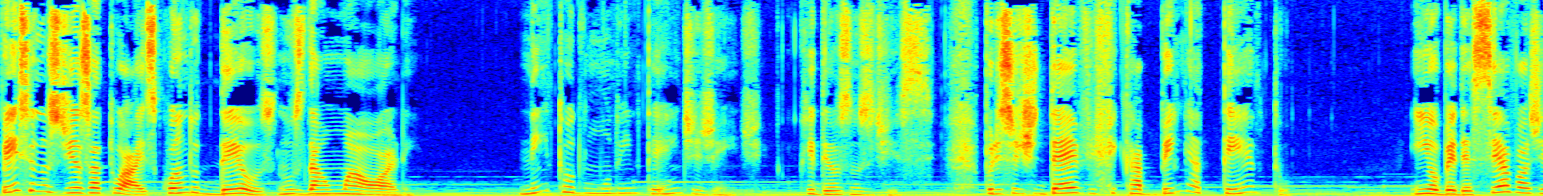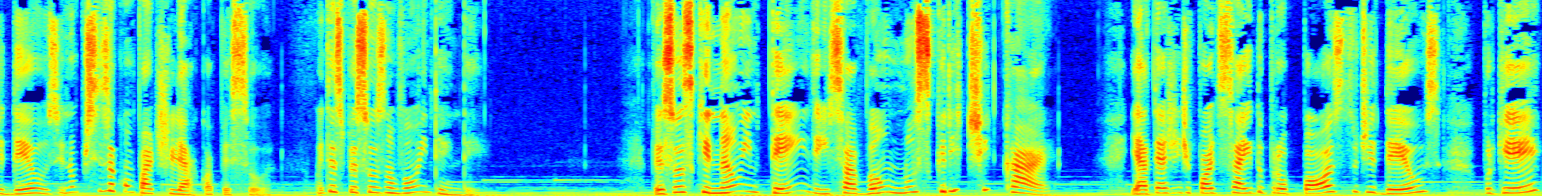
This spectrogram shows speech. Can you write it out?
Pense nos dias atuais, quando Deus nos dá uma ordem. Nem todo mundo entende, gente, o que Deus nos disse. Por isso a gente deve ficar bem atento em obedecer à voz de Deus e não precisa compartilhar com a pessoa. Muitas pessoas não vão entender. Pessoas que não entendem só vão nos criticar. E até a gente pode sair do propósito de Deus, porque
